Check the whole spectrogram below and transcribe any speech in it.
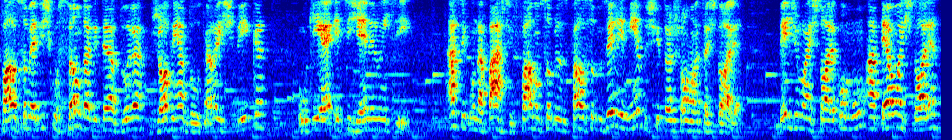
fala sobre a discussão da literatura jovem adulta. Ela explica o que é esse gênero em si. A segunda parte fala sobre, os, fala sobre os elementos que transformam essa história, desde uma história comum até uma história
